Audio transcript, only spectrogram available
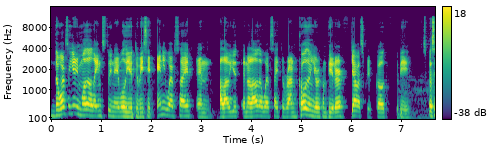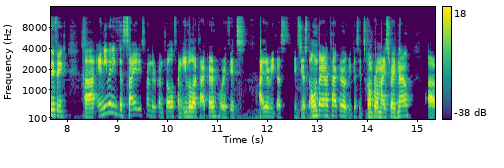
the web security model aims to enable you to visit any website and allow you and allow the website to run code on your computer, JavaScript code to be specific. Uh, and even if the site is under control of an evil attacker, or if it's either because it's just owned by an attacker or because it's compromised right now, uh,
